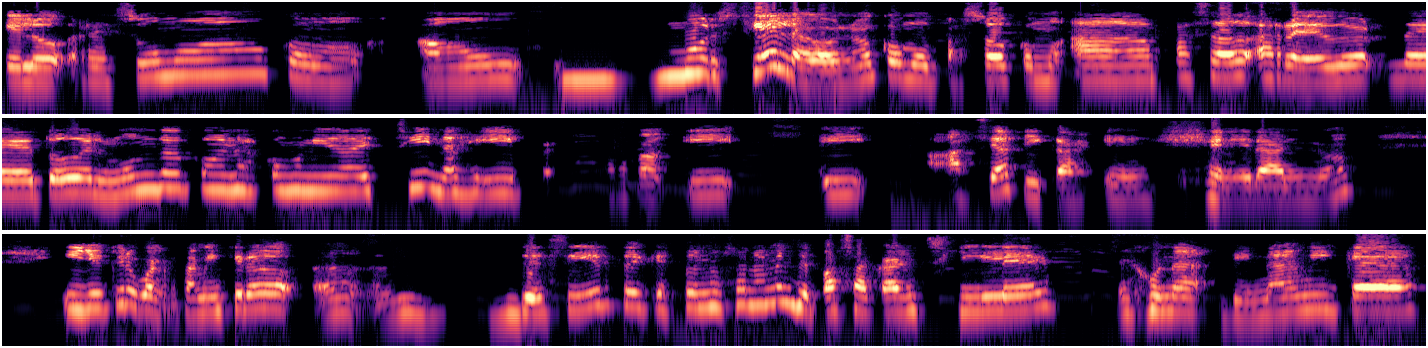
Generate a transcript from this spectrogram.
que lo resumo como a un murciélago, ¿no? Como pasó, como ha pasado alrededor de todo el mundo con las comunidades chinas y, y, y asiáticas en general, ¿no? Y yo quiero, bueno, también quiero uh, decirte que esto no solamente pasa acá en Chile, es una dinámica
